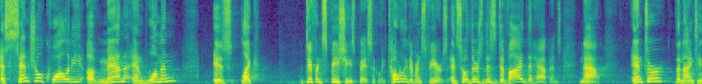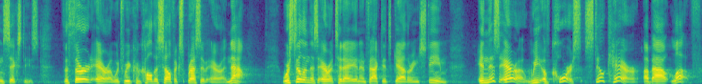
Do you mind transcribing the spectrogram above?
essential quality of man and woman is like different species, basically, totally different spheres. And so there's this divide that happens. Now, enter the 1960s, the third era, which we could call the self expressive era. Now, we're still in this era today, and in fact, it's gathering steam. In this era, we, of course, still care about love.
